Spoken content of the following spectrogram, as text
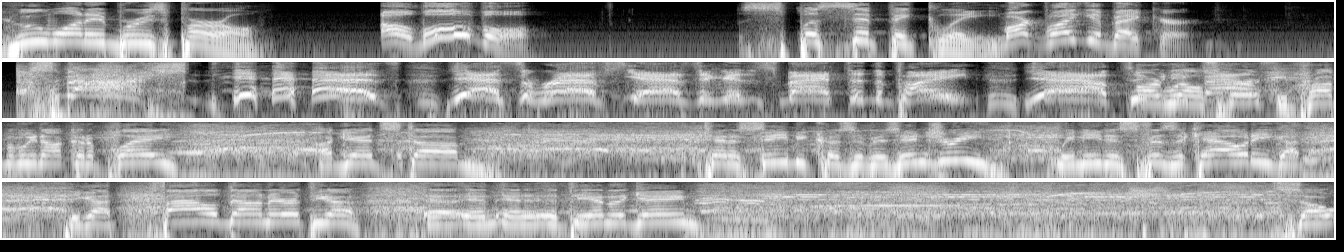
who wanted Bruce Pearl oh, Louisville. specifically? Mark Blankenbaker. Smash! Yes, yes, the refs. Yes, they're getting smashed in the paint. Yeah, too many Hardwell's fouls. hurt. He's probably not going to play against um, Tennessee because of his injury. We need his physicality. He got he got fouled down there at the uh, uh, in, in- at the end of the game. So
